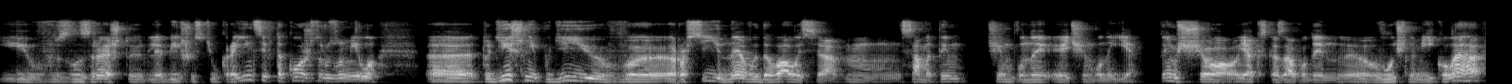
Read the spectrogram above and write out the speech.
і зрештою для більшості українців також зрозуміло, е, тодішні події в Росії не видавалися саме тим, чим вони, е, чим вони є. Тим, що, як сказав один е, влучно мій колега,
